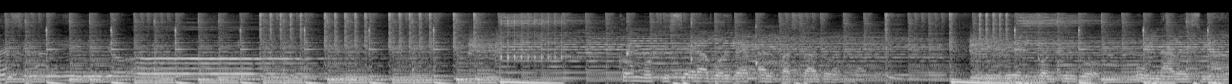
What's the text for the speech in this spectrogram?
Como quisiera volver al pasado y vivir contigo una vez más.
